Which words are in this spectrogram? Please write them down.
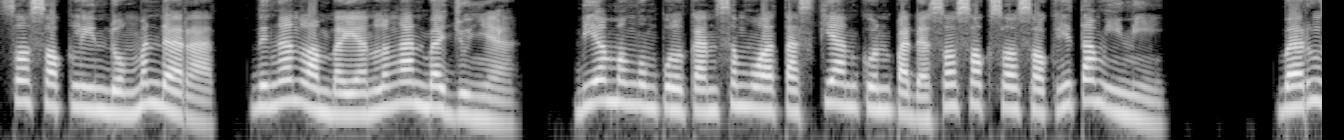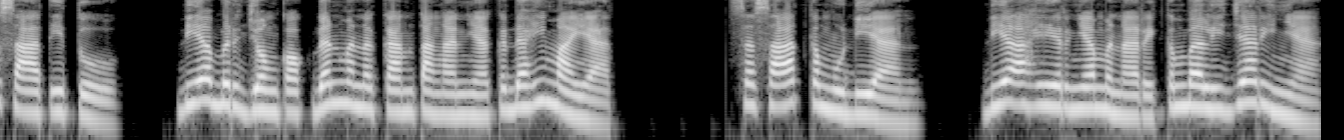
Sosok Lindung mendarat. Dengan lambaian lengan bajunya, dia mengumpulkan semua tas Qian Kun pada sosok-sosok hitam ini. Baru saat itu, dia berjongkok dan menekan tangannya ke dahi mayat. Sesaat kemudian, dia akhirnya menarik kembali jarinya,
